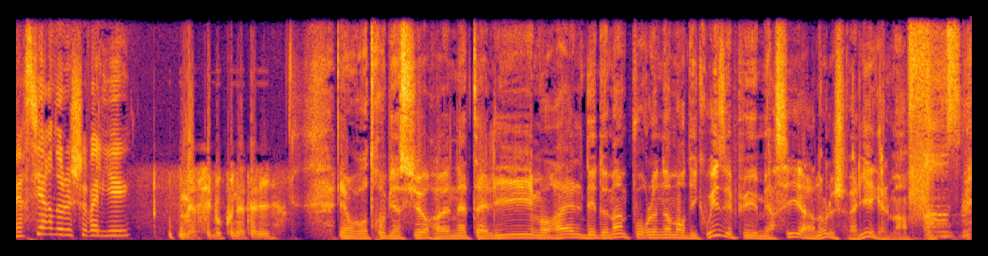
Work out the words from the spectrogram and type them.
Merci Arnaud Le Chevalier. Merci beaucoup Nathalie. Et on vous retrouve bien sûr euh, Nathalie Morel dès demain pour le Normandie Quiz. Et puis merci Arnaud Le Chevalier également. France Bleu.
